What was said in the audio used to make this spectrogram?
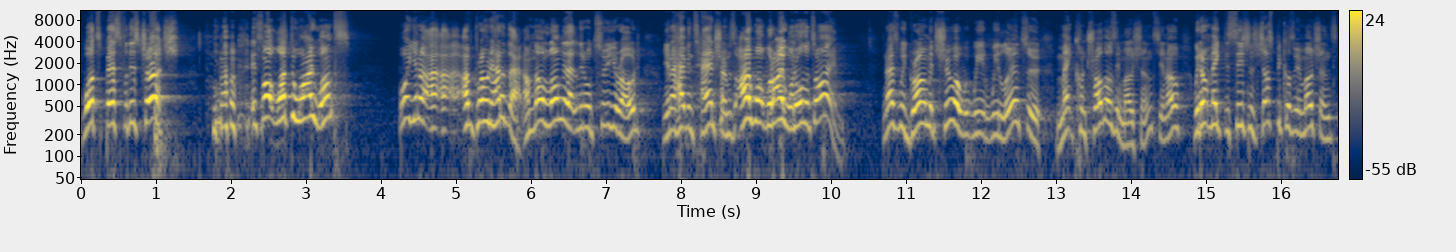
what's best for this church? You know, it's not what do I want? Boy, you know, I, have grown out of that. I'm no longer that little two year old, you know, having tantrums. I want what I want all the time. And as we grow and mature, we, we, we learn to make, control those emotions. You know, we don't make decisions just because of emotions.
